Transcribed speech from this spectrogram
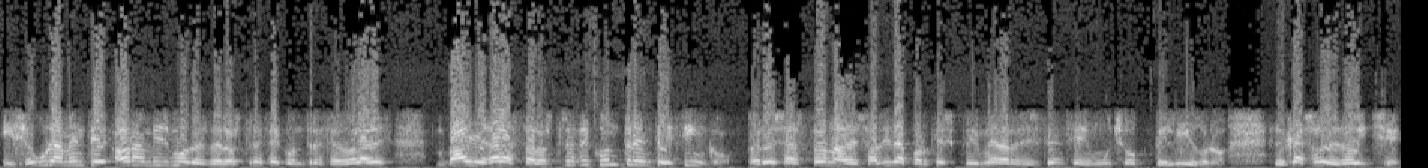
y seguramente ahora mismo desde los 13,13 13 dólares va a llegar hasta los 13,35. Pero esa es zona de salida porque es primera resistencia y mucho peligro. El caso de Deutsche,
